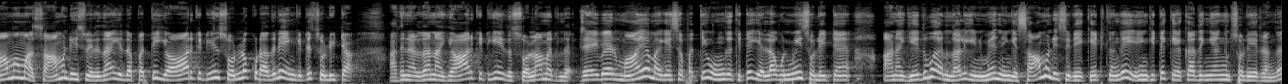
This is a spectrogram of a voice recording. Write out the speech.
ஆமாம்மா சாமுண்டீஸ்வரி தான் இதை பற்றி யார்கிட்டயும் சொல்லக்கூடாதுன்னு என்கிட்ட சொல்லிட்டா. அதனால தான் நான் யார்கிட்டயும் இதை சொல்லாமல் இருந்தேன். டிரைவர் மாயா மகேஷை பற்றி உங்ககிட்ட எல்லா உண்மையும் சொல்லிட்டேன். ஆனால் எதுவாக இருந்தாலும் இனிமேல் நீங்கள் சாமுண்டீஸ்வரியை கேட்டுக்கங்க. என்கிட்ட கேட்காதீங்கன்னு சொல்லிடுறாங்க.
